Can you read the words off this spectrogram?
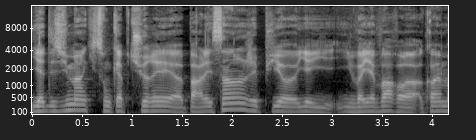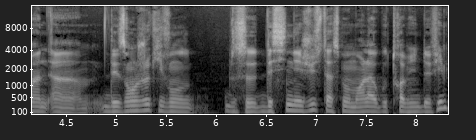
il y a des humains qui sont capturés par les singes, et puis il va y avoir quand même des enjeux qui vont se dessiner juste à ce moment-là au bout de 3 minutes de film.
